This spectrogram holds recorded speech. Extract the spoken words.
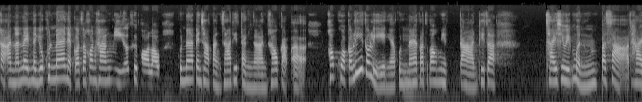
ค่ะ อันนั้นในในยุคคุณแม่เนี่ยก็จะค่อนข้างมีก็คือพอเราคุณแม่เป็นชาวต่างชาติที่แต่งงานเข้ากับเอ่อครอบครัวเกาหลีเกาหลีอย่างเงี้ยคุณแม่ก็จะต้องมีการที่จะใช้ชีวิตเหมือนภาษาไทย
